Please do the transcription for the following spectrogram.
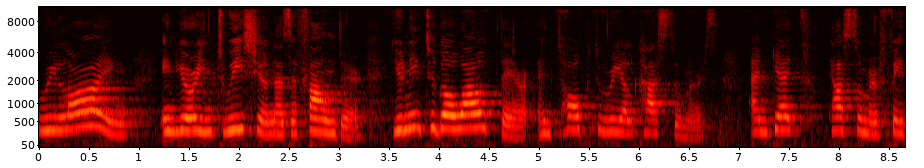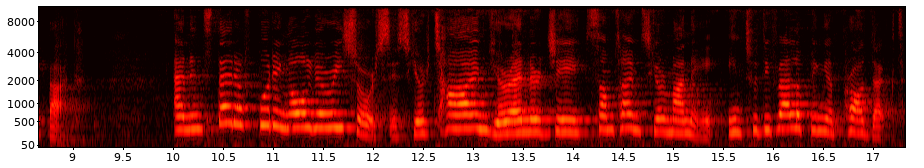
relying in your intuition as a founder, you need to go out there and talk to real customers and get customer feedback. And instead of putting all your resources, your time, your energy, sometimes your money, into developing a product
